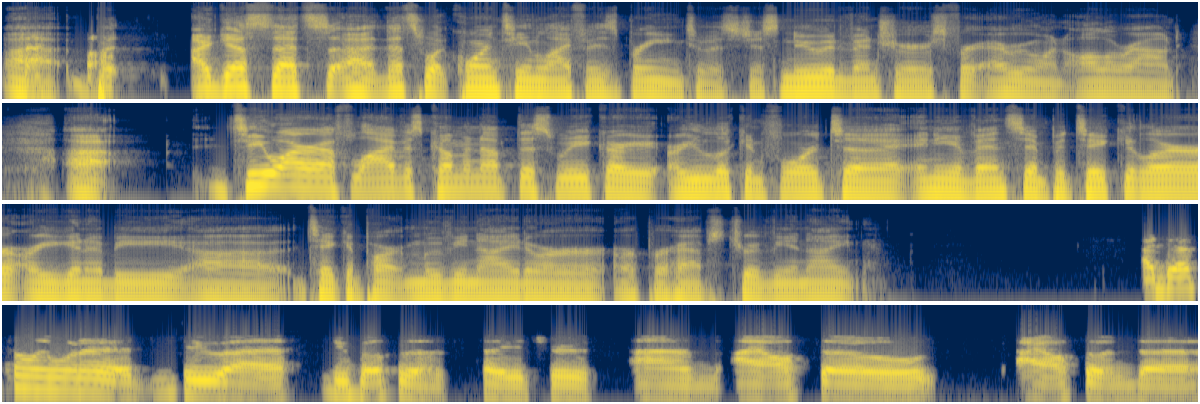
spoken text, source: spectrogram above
Uh, but I guess that's uh, that's what quarantine life is bringing to us. Just new adventures for everyone all around. Uh, TYRF Live is coming up this week. Are you, are you looking forward to any events in particular? Are you going to be uh, taking part in movie night or or perhaps trivia night? I definitely want to do uh, do both of those. To tell you the truth, um, I also I also am the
